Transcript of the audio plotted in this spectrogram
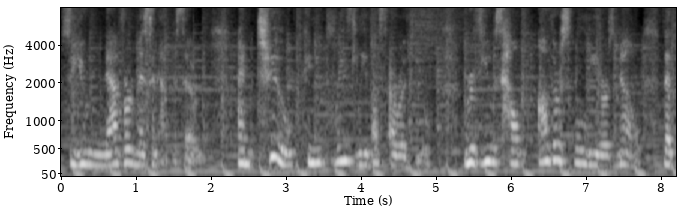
so you never miss an episode. And two, can you please leave us a review? Reviews help other school leaders know that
